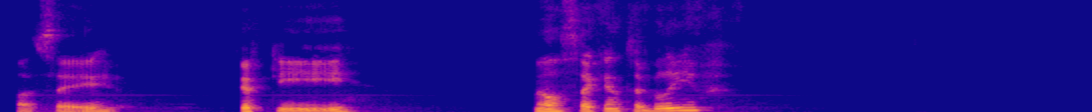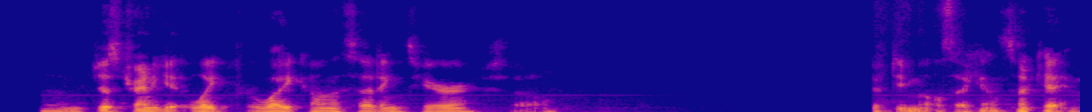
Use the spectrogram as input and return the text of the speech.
Let's say 50 milliseconds, I believe. I'm just trying to get like for like on the settings here, so 50 milliseconds, okay.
